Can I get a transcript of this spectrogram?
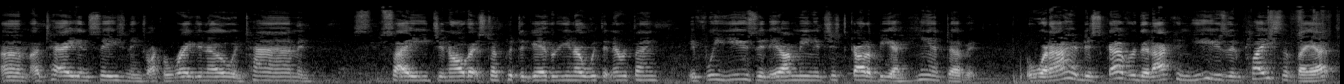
um, Italian seasonings like oregano and thyme and sage and all that stuff put together, you know, with it and everything. If we use it, I mean, it's just got to be a hint of it. But what I have discovered that I can use in place of that,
